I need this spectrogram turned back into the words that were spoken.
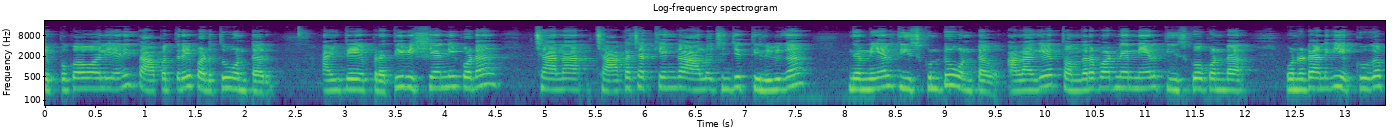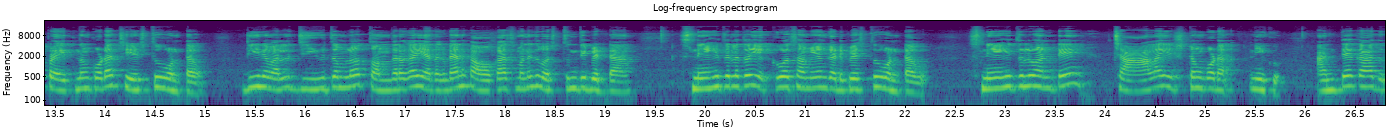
చెప్పుకోవాలి అని తాపత్రయపడుతూ ఉంటారు. అయితే ప్రతి విషయాన్ని కూడా చాలా చాకచక్యంగా ఆలోచించే తెలివిగా నిర్ణయాలు తీసుకుంటూ ఉంటావు. అలాగే తొందరపాటు నిర్ణయాలు తీసుకోకుండా ఉండటానికి ఎక్కువగా ప్రయత్నం కూడా చేస్తూ ఉంటావు. దీనివల్ల జీవితంలో తొందరగా ఎదగడానికి అవకాశం అనేది వస్తుంది బిడ్డ. స్నేహితులతో ఎక్కువ సమయం గడిపేస్తూ ఉంటావు. స్నేహితులు అంటే చాలా ఇష్టం కూడా నీకు. అంతేకాదు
